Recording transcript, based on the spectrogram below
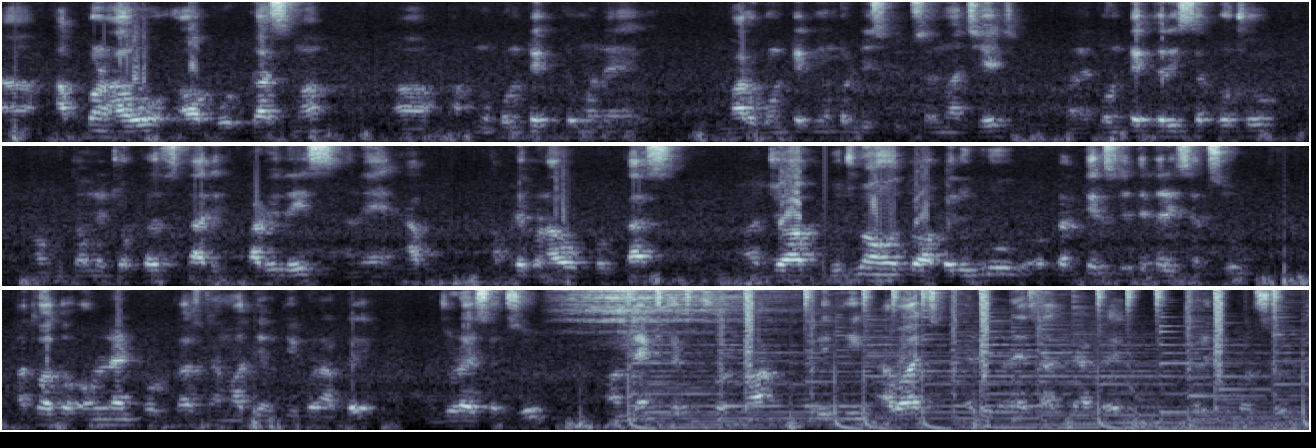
આપ પણ આવો આ પોડકાસ્ટમાં આપનો કોન્ટેક્ટ મને, મારો કોન્ટેક્ટ નંબર ડિસ્ક્રિપ્શનમાં છે જ. અને કોન્ટેક્ટ કરી શકો છો. હું તમને ચોક્કસ તારીખ ફાળવી દઈશ અને આપ, આપણે પણ આવો પોડકાસ્ટ જો આપ ભુજમાં હો તો આપણે રૂબરૂ પ્રત્યક્ષ રીતે કરી શકશું. અથવા તો ઓનલાઈન પોડકાસ્ટના માધ્યમથી પણ આપણે જોડાઈ શકશું. નેક્સ્ટ એપિસોડમાં ફરીથી આવા જ સાથે આપણે ફરીથી મળશું.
